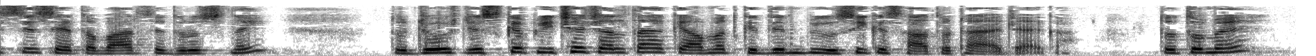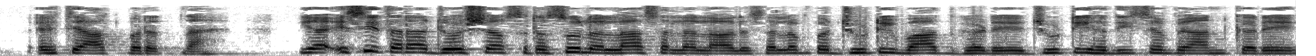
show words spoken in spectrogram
اس اس اعتبار سے درست نہیں تو جو جس کے پیچھے چلتا ہے قیامت کے دن بھی اسی کے ساتھ اٹھایا جائے گا تو تمہیں احتیاط برتنا ہے یا اسی طرح جو شخص رسول اللہ صلی اللہ علیہ وسلم پر جھوٹی بات گھڑے جھوٹی حدیثیں بیان کرے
